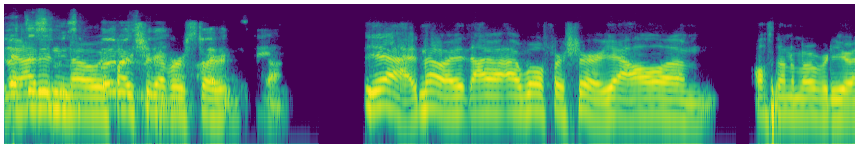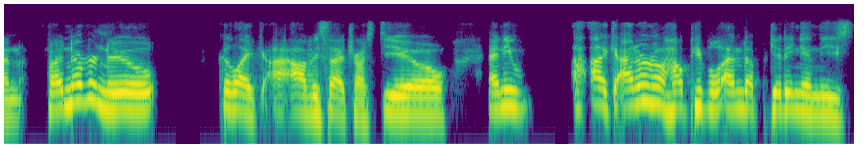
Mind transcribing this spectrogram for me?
And I didn't know if I should ever start- yeah, no, I, I I will for sure. Yeah, I'll um I'll send them over to you. And so I never knew because like obviously I trust you. Any like I don't know how people end up getting in these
